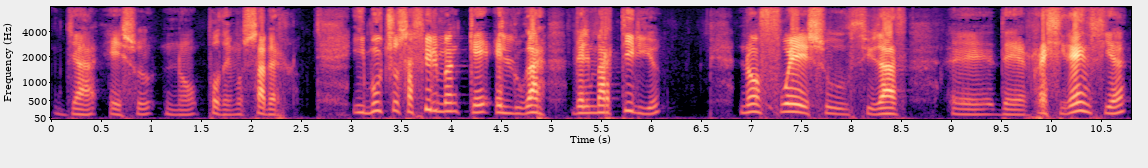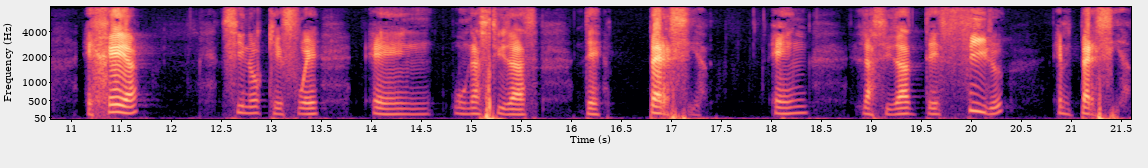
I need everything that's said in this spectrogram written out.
ya eso no podemos saberlo y muchos afirman que el lugar del martirio no fue su ciudad eh, de residencia, Egea, sino que fue en una ciudad de Persia, en la ciudad de Ciro, en Persia.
